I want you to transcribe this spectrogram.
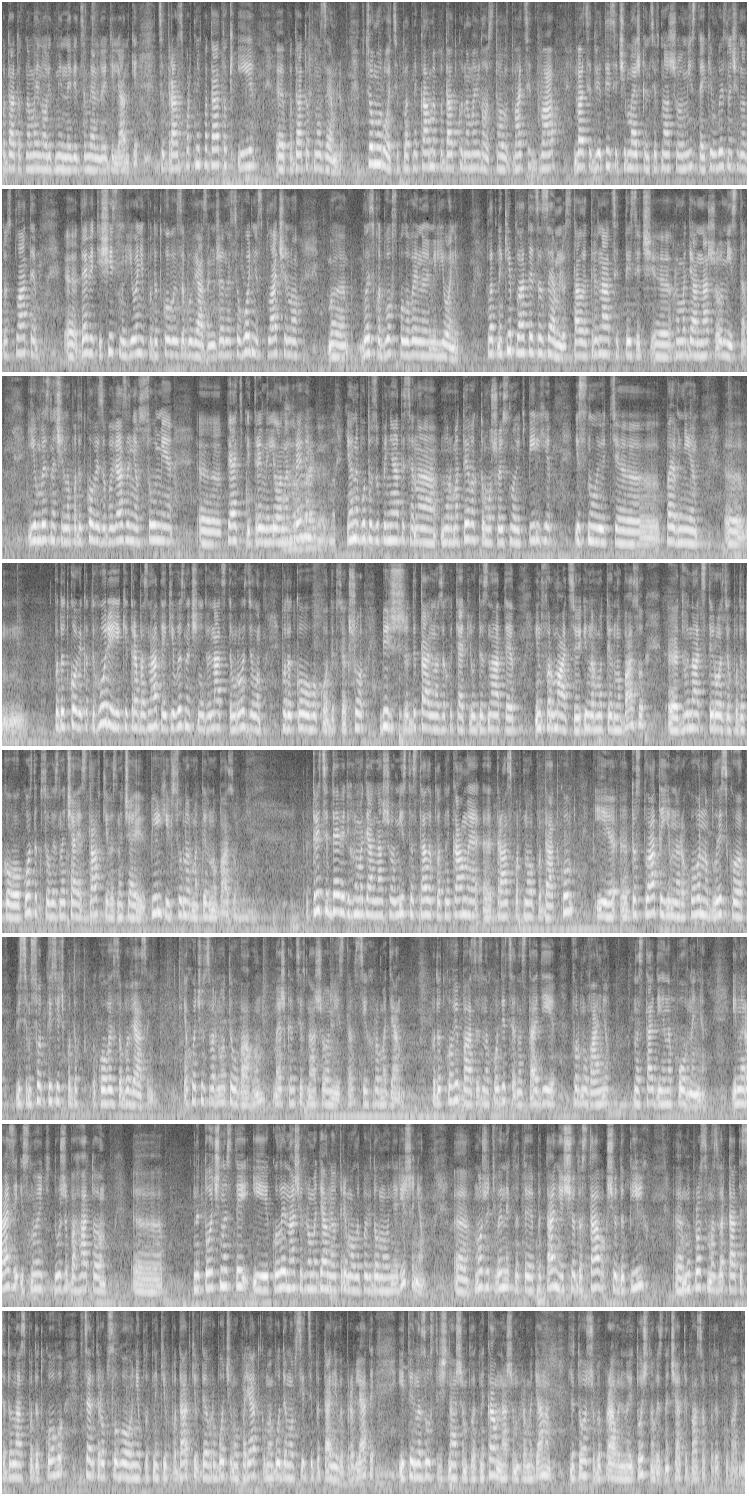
Податок на майно відмінний від земельної ділянки, це транспортний податок і е, податок на землю. В цьому році платниками податку на майно стало 22 22 тисячі мешканців нашого міста, яким визначено до сплати е, 9,6 мільйонів податкових зобов'язань. Вже на сьогодні сплачено е, близько 2,5 мільйонів. Платники плати за землю стали 13 тисяч е, громадян нашого міста. Їм визначено податкові зобов'язання в сумі е, 5,3 мільйона гривень. Я не буду зупинятися на нормативах, тому що існують пільги, існують е, певні е, податкові категорії, які треба знати, які визначені 12 розділом податкового кодексу. Якщо більш детально захотять люди знати інформацію і нормативну базу, е, 12 розділ податкового кодексу визначає ставки, визначає пільги всю нормативну базу. 39 громадян нашого міста стали платниками е, транспортного податку, і е, до сплати їм нараховано близько 800 тисяч податкових зобов'язань. Я хочу звернути увагу мешканців нашого міста, всіх громадян. Податкові бази знаходяться на стадії формування, на стадії наповнення. І наразі існують дуже багато е, неточностей, і коли наші громадяни отримали повідомлення рішення, е, можуть виникнути питання щодо ставок, щодо пільг. Е, Ми просимо звертатися до нас податково в центр обслуговування платників податків, де в робочому порядку ми будемо всі ці питання виправляти і йти на зустріч нашим платникам, нашим громадянам для того, щоб правильно і точно визначати базу оподаткування.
